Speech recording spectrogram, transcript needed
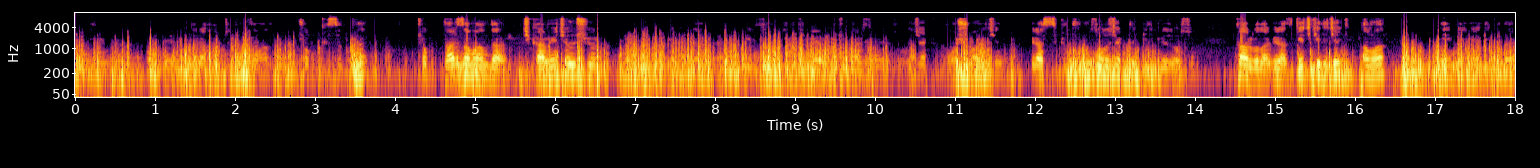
benim e, bunlara harcadığım zaman çok kısıtlı, çok dar zamanda çıkarmaya çalışıyorum. Yakında e, bir, iki, bir iki veya üç personelimiz olacak. Ama şu an için biraz sıkıntımız olacaktır. Bilginiz olsun. Kargolar biraz geç gelecek ama elimden geldiği kadar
